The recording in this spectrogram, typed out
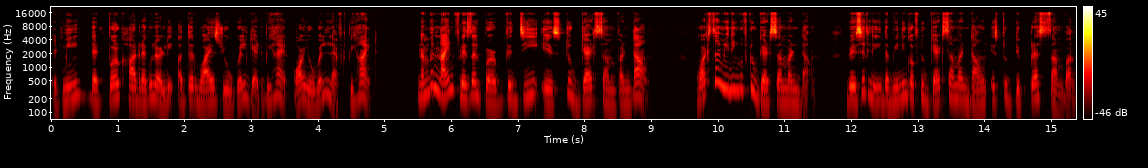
It means that work hard regularly otherwise you will get behind or you will left behind. Number 9 phrasal verb with G is to get someone down. What's the meaning of to get someone down? Basically, the meaning of to get someone down is to depress someone.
